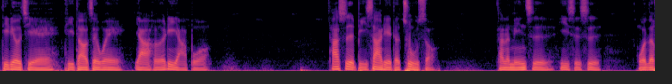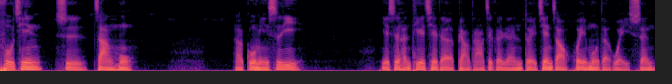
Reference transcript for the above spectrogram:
第六节提到，这位亚和利亚伯，他是比撒列的助手，他的名字意思是“我的父亲是帐幕”。啊，顾名思义，也是很贴切的表达这个人对建造会幕的尾声。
